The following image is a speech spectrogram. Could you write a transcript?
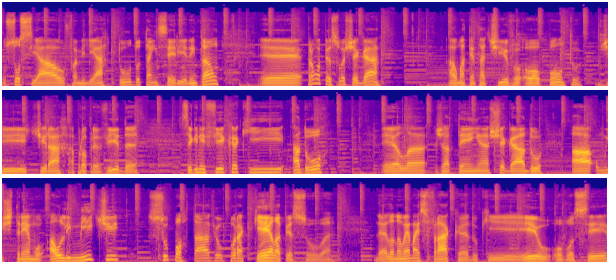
O social, familiar, tudo está inserido. Então, é, para uma pessoa chegar a uma tentativa ou ao ponto de tirar a própria vida, significa que a dor ela já tenha chegado a um extremo, ao limite suportável por aquela pessoa. Ela não é mais fraca do que eu ou você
